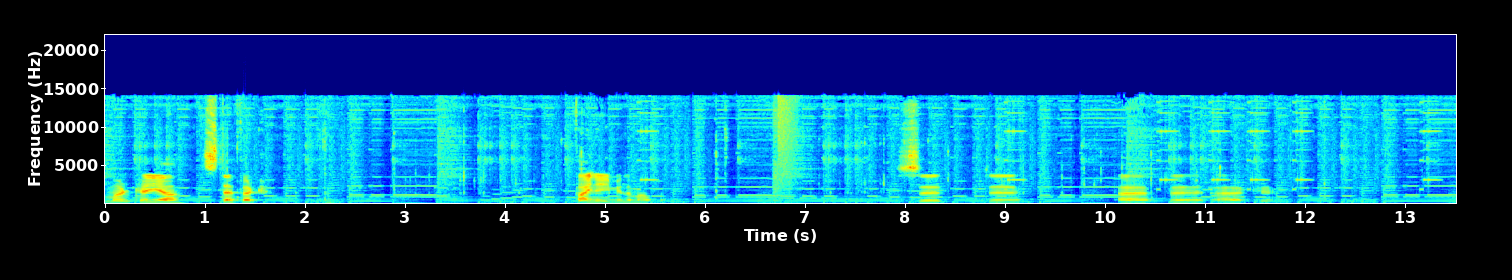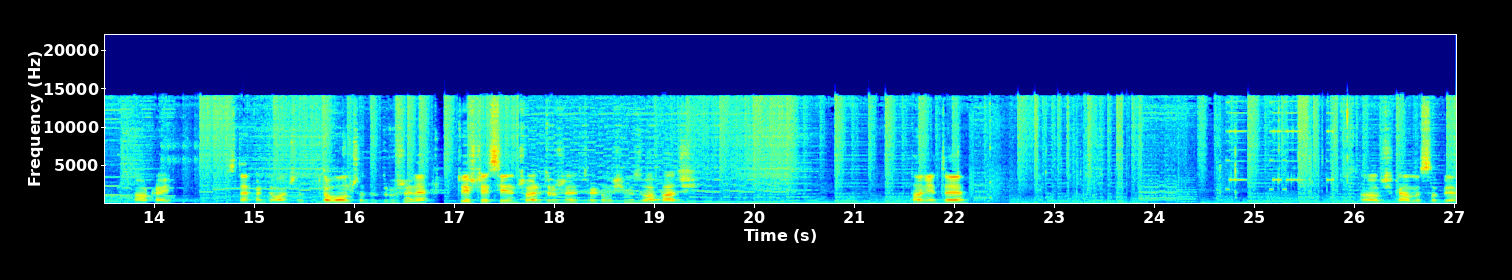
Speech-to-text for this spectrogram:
Mankeja Stepek. Fajne imię dla małpy. S, T, E, P, E, K. Okej. Stepek dołącza, dołącza do drużyny. Tu jeszcze jest jeden członek drużyny, którego musimy złapać. To nie ty. O, uciekamy sobie.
